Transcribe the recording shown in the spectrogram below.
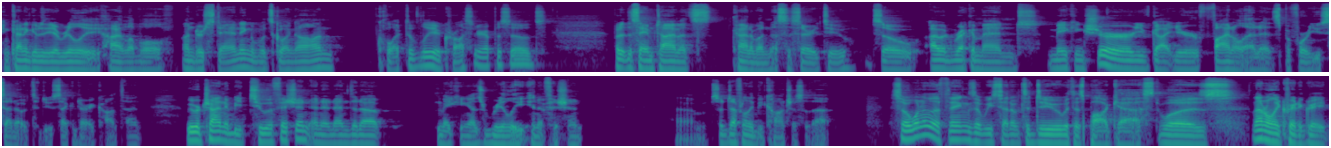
and kind of gives you a really high level understanding of what's going on collectively across your episodes. But at the same time it's kind of unnecessary too. So i would recommend making sure you've got your final edits before you set out to do secondary content. We were trying to be too efficient and it ended up making us really inefficient. Um, so definitely be conscious of that so one of the things that we set out to do with this podcast was not only create a great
